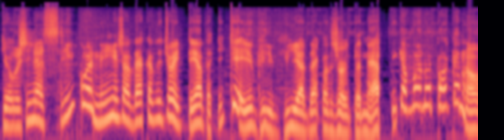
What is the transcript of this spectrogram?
Que eu tinha 5 aninhos da década de 80. Que que é eu vivia a década de 80? Não é assim que a banda toca não.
